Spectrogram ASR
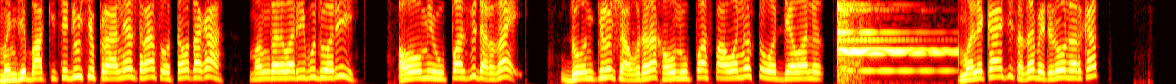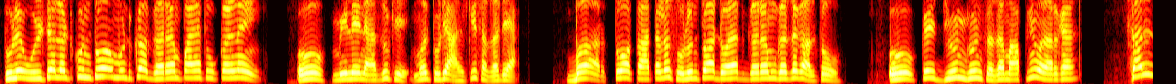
म्हणजे बाकीच्या दिवशी प्राण्याला त्रास होता होता का? मंगळवारी बुधवारी? अहो मी उपास बी धरा दोन किलो शाबुदाना खाऊन उपास पावन नसतो व देवाला. मला काय याची सजा भेटेल होणार का तुले उलट लटकून तो मुंडक गरम पाण्यात उकळ नाही ओ मी लय नाजूक आहे मला थोडी हलकी सजा द्या. बर तो कातड सोलून तो डोळ्यात गरम गज घालतो. ओ काही देऊन घेऊन सजा माफ नाही होणार का? चल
